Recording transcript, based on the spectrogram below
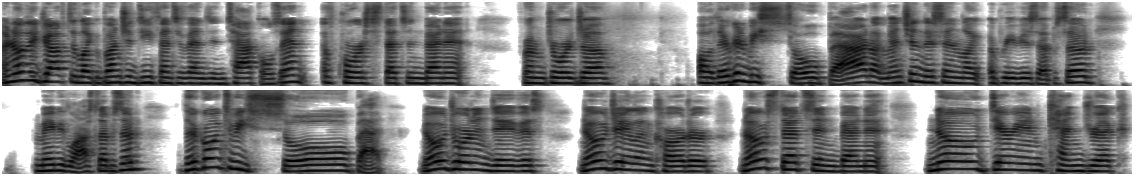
I know they drafted like a bunch of defensive ends and tackles, and of course Stetson Bennett from Georgia. Oh, they're gonna be so bad. I mentioned this in like a previous episode, maybe last episode. They're going to be so bad. No Jordan Davis, no Jalen Carter, no Stetson Bennett, no Derion Kendrick,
